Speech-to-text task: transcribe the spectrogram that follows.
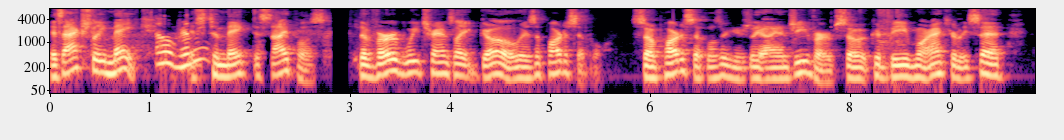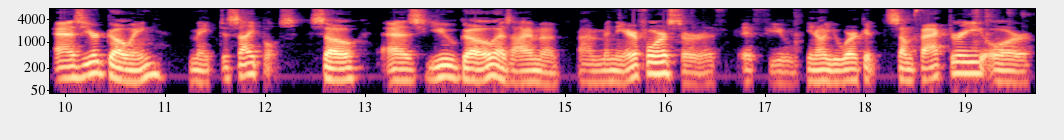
It's actually make. Oh, really? It's to make disciples. The verb we translate go is a participle. So participles are usually ing verbs. So it could be more accurately said, as you're going, make disciples. So as you go, as I'm a I'm in the Air Force, or if, if you you know you work at some factory, or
